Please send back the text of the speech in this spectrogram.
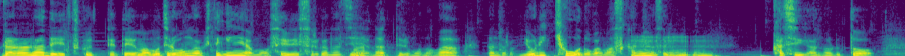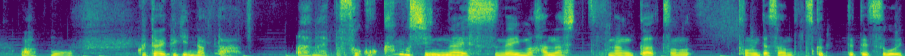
う「ラララ」で作ってて、まあ、もちろん音楽的にはもう成立する形にはなってるものが、なんだろう。より強度が増すう感じがする、うんうん歌詞が乗るとあもう具体的になった。あでもやっぱそこかもしんないっすね。今話しててなんかその富田さんと作っててすごい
